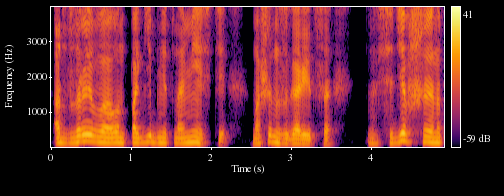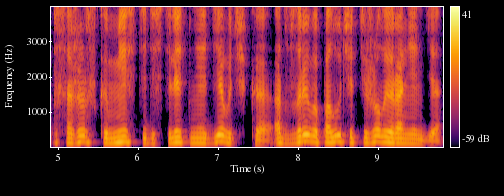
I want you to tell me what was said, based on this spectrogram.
От взрыва он погибнет на месте, машина загорится. Сидевшая на пассажирском месте десятилетняя девочка от взрыва получит тяжелые ранения,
